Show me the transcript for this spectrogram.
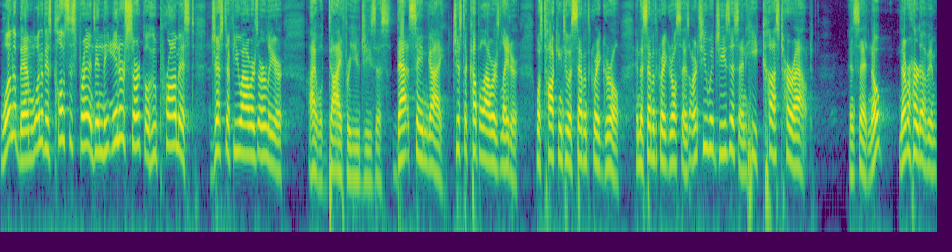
One of them, one of his closest friends in the inner circle who promised just a few hours earlier, I will die for you, Jesus. That same guy, just a couple hours later, was talking to a seventh grade girl. And the seventh grade girl says, Aren't you with Jesus? And he cussed her out and said, Nope, never heard of him.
